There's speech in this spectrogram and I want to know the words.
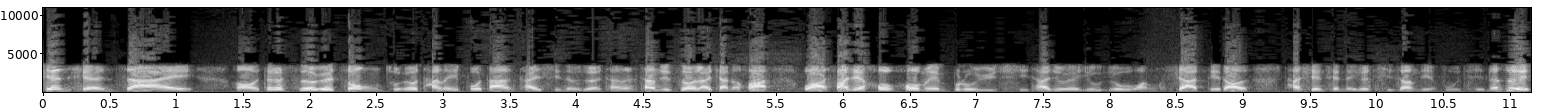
先前在哦这个十二月中左右弹了一波，大家很开心，对不对？弹上去之后来讲的话，哇，发现后后面不如预期，它就会又又往下跌到它先前的一个起涨点附近。那所以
